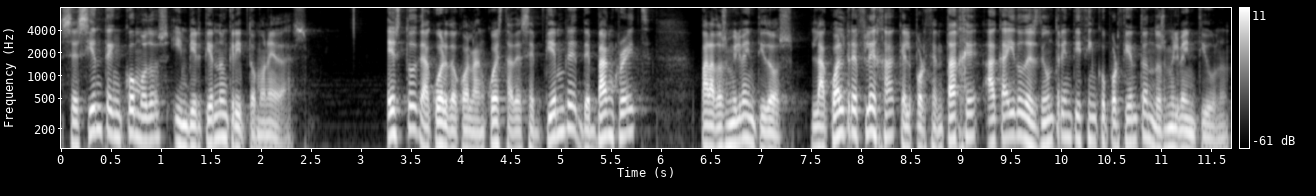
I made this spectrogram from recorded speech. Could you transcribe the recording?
se sienten cómodos invirtiendo en criptomonedas. Esto de acuerdo con la encuesta de septiembre de Bankrate para 2022, la cual refleja que el porcentaje ha caído desde un 35% en 2021.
